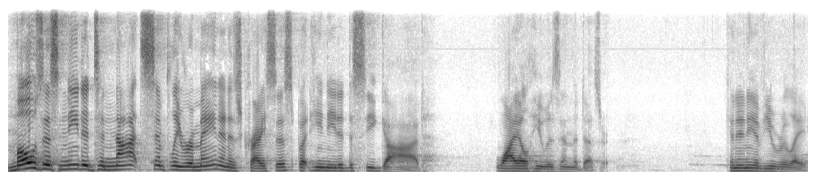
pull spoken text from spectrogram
Moses needed to not simply remain in his crisis, but he needed to see God while he was in the desert. Can any of you relate?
